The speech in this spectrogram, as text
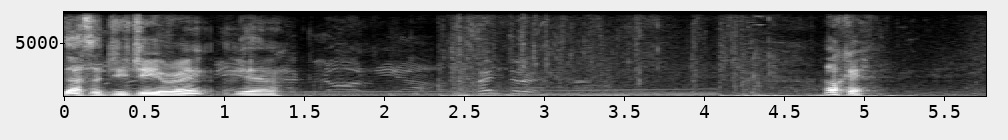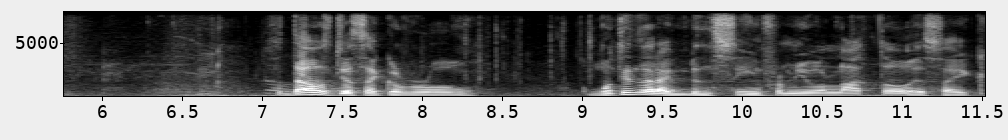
That's a GG, right? Yeah. Okay. So that was just like a roll. One thing that I've been seeing from you a lot though is like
